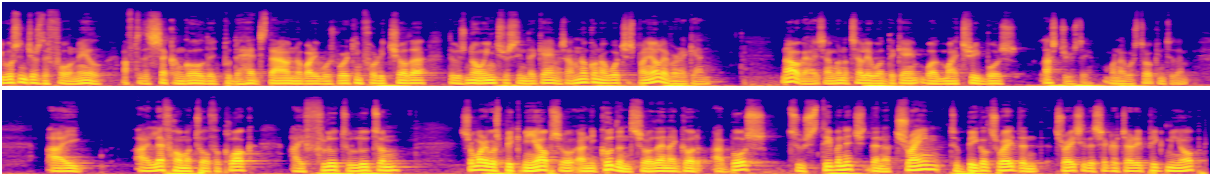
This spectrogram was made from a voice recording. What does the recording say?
It wasn't just the 4 0. After the second goal, they put the heads down. Nobody was working for each other. There was no interest in the game. So I'm not going to watch Espanyol ever again. Now, guys, I'm going to tell you what the game, what my trip was last Tuesday when I was talking to them. I I left home at 12 o'clock. I flew to Luton. Somebody was picking me up, so and he couldn't. So then I got a bus to Stevenage, then a train to Biggleswade. Then Tracy, the secretary, picked me up.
